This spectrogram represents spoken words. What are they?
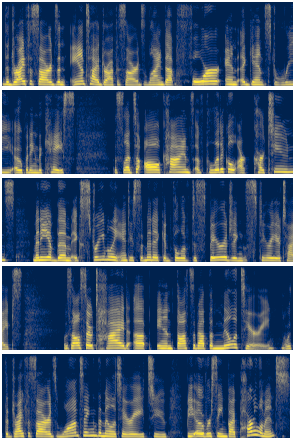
The Dreyfusards and anti Dreyfusards lined up for and against reopening the case. This led to all kinds of political art cartoons, many of them extremely anti Semitic and full of disparaging stereotypes was also tied up in thoughts about the military, with the Dreyfusards wanting the military to be overseen by Parliament,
